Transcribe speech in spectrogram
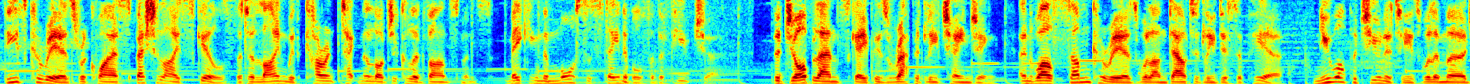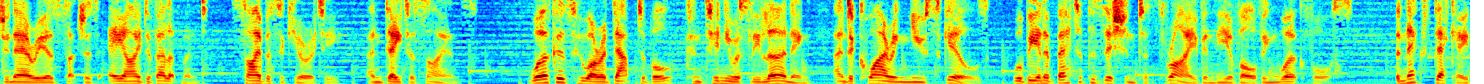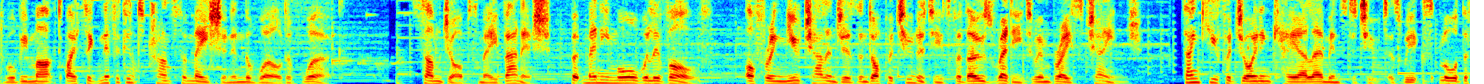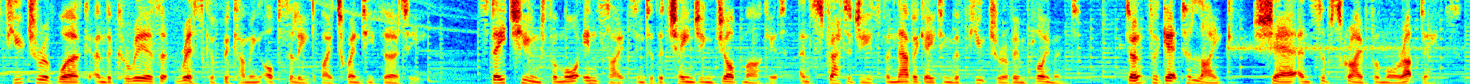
These careers require specialized skills that align with current technological advancements, making them more sustainable for the future. The job landscape is rapidly changing, and while some careers will undoubtedly disappear, new opportunities will emerge in areas such as AI development, cybersecurity, and data science. Workers who are adaptable, continuously learning, and acquiring new skills will be in a better position to thrive in the evolving workforce. The next decade will be marked by significant transformation in the world of work. Some jobs may vanish, but many more will evolve, offering new challenges and opportunities for those ready to embrace change. Thank you for joining KLM Institute as we explored the future of work and the careers at risk of becoming obsolete by 2030. Stay tuned for more insights into the changing job market and strategies for navigating the future of employment. Don't forget to like, share, and subscribe for more updates.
